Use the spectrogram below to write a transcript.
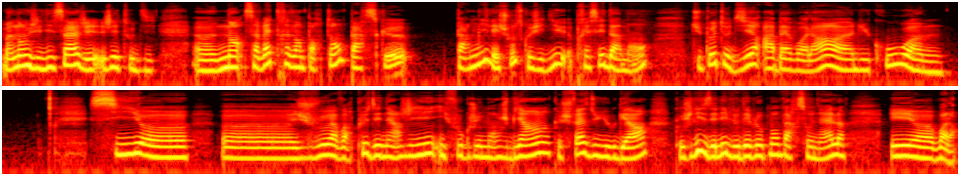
maintenant que j'ai dit ça, j'ai tout dit. Euh, non, ça va être très important parce que parmi les choses que j'ai dit précédemment, tu peux te dire, ah ben voilà, euh, du coup, si euh, je veux avoir plus d'énergie, il faut que je mange bien, que je fasse du yoga, que je lise des livres de développement personnel, et voilà.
